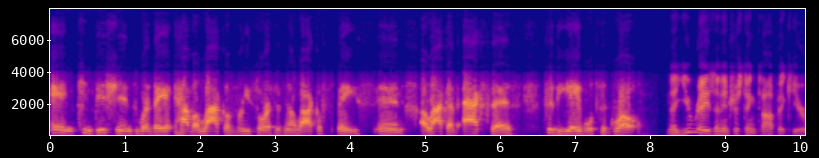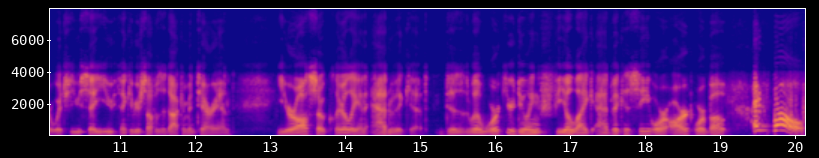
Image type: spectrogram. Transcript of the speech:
in conditions where they have a lack of resources and a lack of space and a lack of access to be able to grow. Now, you raise an interesting topic here, which you say you think of yourself as a documentarian. You're also clearly an advocate. Does the work you're doing feel like advocacy or art or both? It's both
